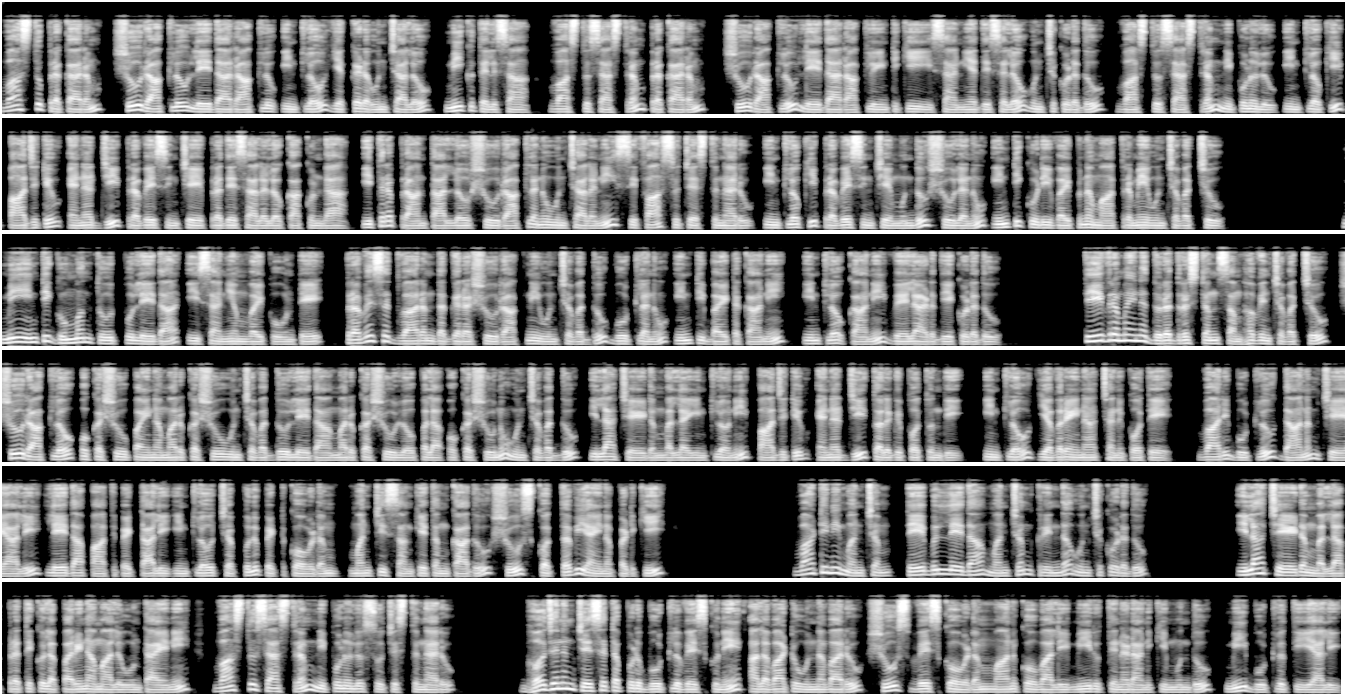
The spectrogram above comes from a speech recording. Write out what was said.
వాస్తు ప్రకారం షూ రాక్లు లేదా రాక్లు ఇంట్లో ఎక్కడ ఉంచాలో మీకు తెలుసా? వాస్తుశాస్త్రం ప్రకారం షూ రాక్లు లేదా రాక్లు ఇంటికి ఈశాన్య దిశలో ఉంచకూడదు. వాస్తుశాస్త్రం నిపుణులు ఇంట్లోకి పాజిటివ్ ఎనర్జీ ప్రవేశించే ప్రదేశాలలో కాకుండా ఇతర ప్రాంతాల్లో షూ రాక్లను ఉంచాలని సిఫార్సు చేస్తున్నారు. ఇంట్లోకి ప్రవేశించే ముందు షూలను ఇంటి కుడి వైపున మాత్రమే ఉంచవచ్చు. మీ ఇంటి గుమ్మం తూర్పు లేదా ఈశాన్యం వైపు ఉంటే ప్రవేశ ద్వారం దగ్గర షూ రాక్ని ఉంచవద్దు బూట్లను ఇంటి బయట కానీ ఇంట్లో కానీ వేలాడదీయకూడదు. తీవ్రమైన దురదృష్టం సంభవించవచ్చు షూ రాక్లో ఒక షూ పైన మరొక షూ ఉంచవద్దు లేదా మరొక షూ లోపల ఒక షూను ఉంచవద్దు ఇలా చేయడం వల్ల ఇంట్లోని పాజిటివ్ ఎనర్జీ తొలగిపోతుంది ఇంట్లో ఎవరైనా చనిపోతే. వారి బూట్లు దానం చేయాలి లేదా పాతిపెట్టాలి ఇంట్లో చెప్పులు పెట్టుకోవడం మంచి సంకేతం కాదు. షూస్ కొత్తవి అయినప్పటికీ వాటిని మంచం టేబుల్ లేదా మంచం క్రింద ఉంచకూడదు. ఇలా చేయడం వల్ల ప్రతికూల పరిణామాలు ఉంటాయని వాస్తుశాస్త్రం నిపుణులు సూచిస్తున్నారు. భోజనం చేసేటప్పుడు బూట్లు వేసుకునే అలవాటు ఉన్నవారు షూస్ వేసుకోవడం మానుకోవాలి. మీరు తినడానికి ముందు మీ బూట్లు తీయాలి.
